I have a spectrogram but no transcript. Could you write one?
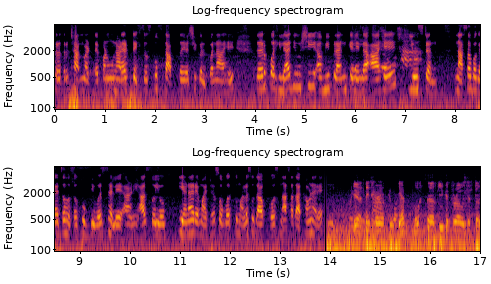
खरं तर छान वाटतंय. पण उन्हाळ्यात टेक्सास खूप तापतंय अशी कल्पना आहे. तर पहिल्या दिवशी आम्ही प्लॅन केलेला आहे ह्युस्टन नासा बघायचं होतं. खूप दिवस झाले आणि आज तो योग येणार आहे माझ्यासोबत. तुम्हाला सुद्धा ऑफकोर्स नासा दाखवणार आहे. Yeah, thanks for yep. Melissa, if you could throw just a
